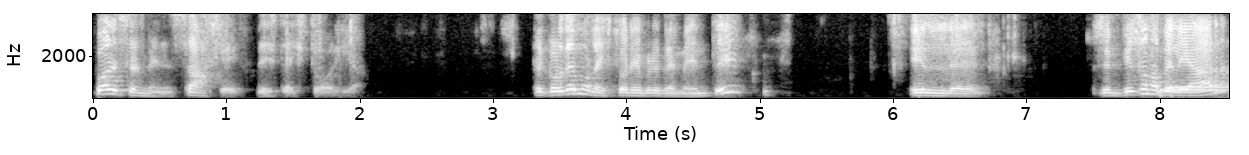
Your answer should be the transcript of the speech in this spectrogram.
cuál es el mensaje de esta historia. Recordemos la historia brevemente. Eh, se empiezan a pelear.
